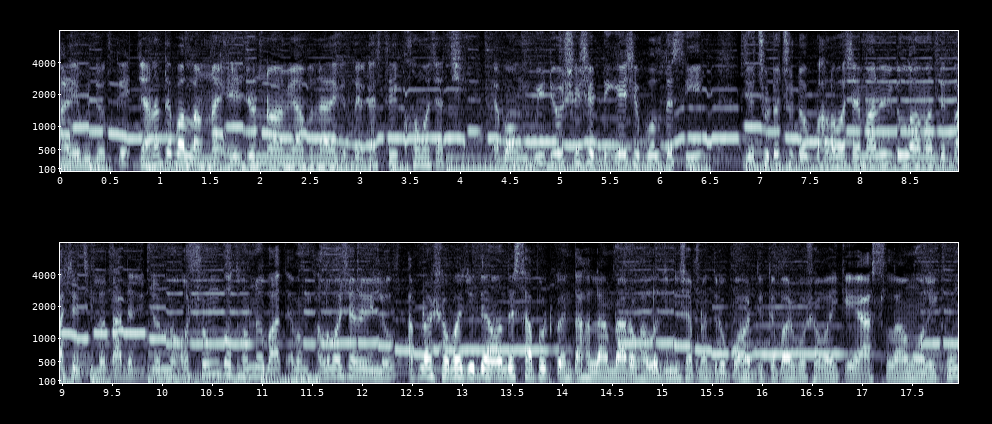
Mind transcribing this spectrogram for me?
আর এই ভিডিওতে জানাতে পারলাম না এর জন্য আমি আপনাদের কাছ থেকে ক্ষমা চাচ্ছি। এবং ভিডিও শেষের দিকে এসে বলতেছি যে ছোট ছোট ভালোবাসার মানুষগুলো আমাদের পাশে ছিল, তাদের জন্য অসংখ্য ধন্যবাদ এবং ভালোবাসা রইল। আপনারা সবাই যদি আমাদের সাপোর্ট করেন, তাহলে আমরা আরও ভালো জিনিস আপনাদের উপহার দিতে পারব। সবাইকে আসসালামু আলাইকুম।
